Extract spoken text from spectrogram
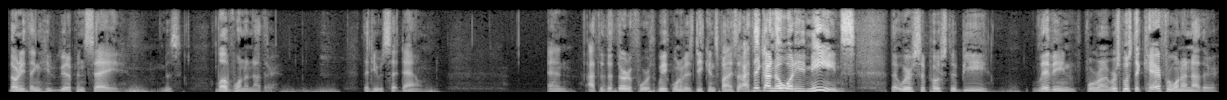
the only thing he would get up and say was, Love one another. Then he would sit down. And after the third or fourth week, one of his deacons finally said, I think I know what he means that we're supposed to be living for one. We're supposed to care for one another. It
